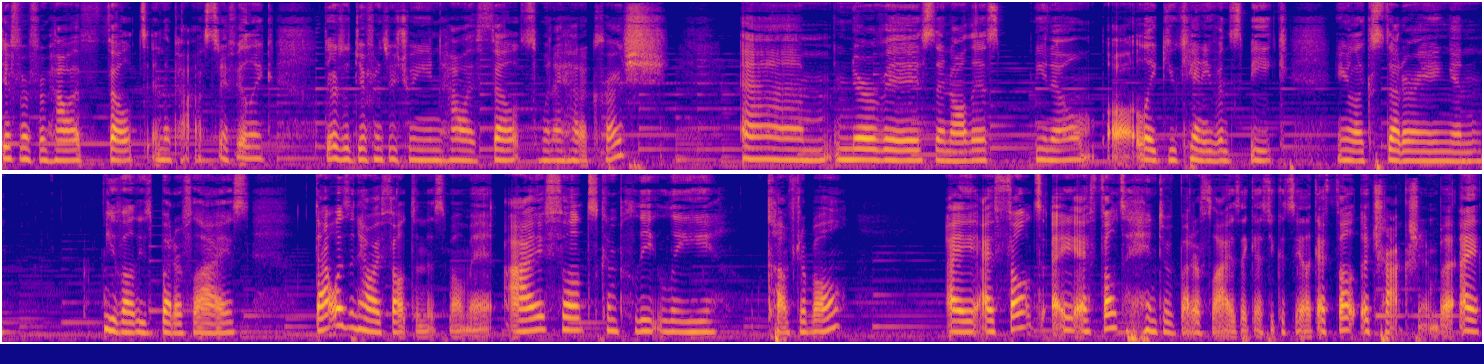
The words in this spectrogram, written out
different from how i've felt in the past i feel like there's a difference between how i felt when i had a crush um nervous and all this you know all, like you can't even speak and you're like stuttering and you have all these butterflies. That wasn't how I felt in this moment. I felt completely comfortable I, I felt I, I felt a hint of butterflies, I guess you could say. Like I felt attraction, but I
